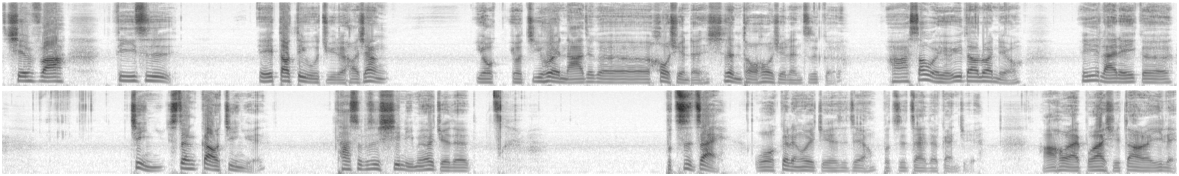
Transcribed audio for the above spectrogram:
先发，第一次，哎，到第五局了，好像有有机会拿这个候选人渗透候选人资格啊，稍微有遇到乱流，哎，来了一个敬申告敬远，他是不是心里面会觉得不自在？我个人会觉得是这样不自在的感觉。啊，后来不爱许到了一垒，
